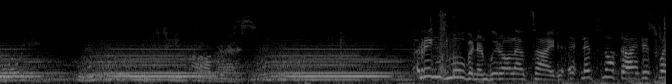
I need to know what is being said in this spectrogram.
Warning. Movement in progress. Moving and we're all outside. Uh, let's not die this way.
